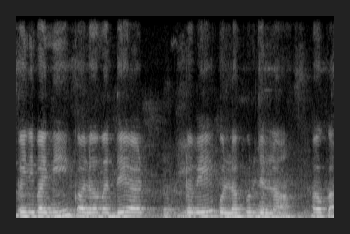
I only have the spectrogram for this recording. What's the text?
बहिणीबाई मी कॉलमध्ये टवे कोल्हापूर जिल्हा. हो का?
